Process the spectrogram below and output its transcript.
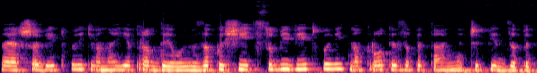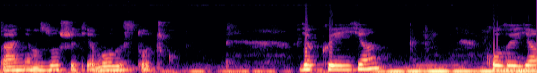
Перша відповідь вона є правдивою. Запишіть собі відповідь напроти запитання чи під запитанням в зошиті або листочку. Який я, коли я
